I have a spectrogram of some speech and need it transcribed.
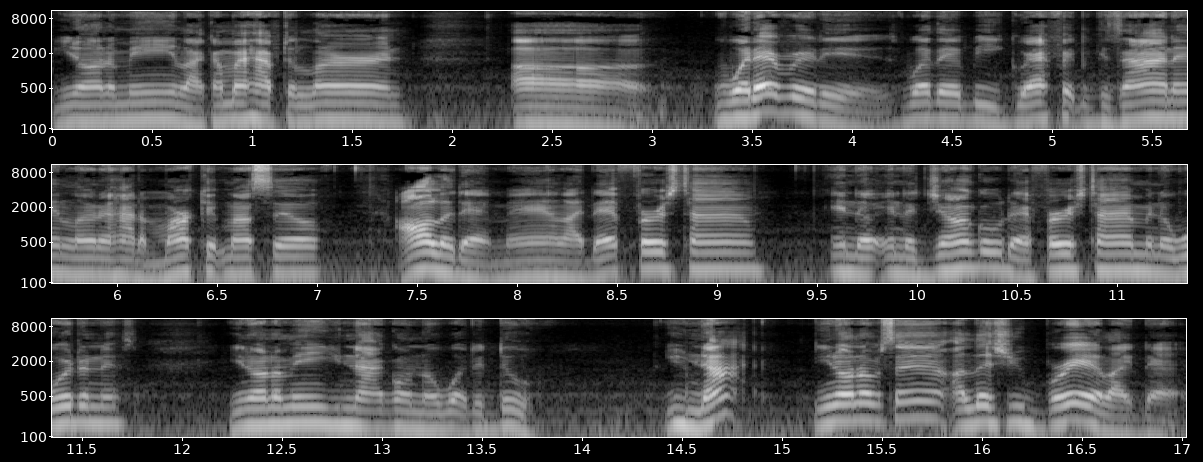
You know what I mean? Like I'm gonna have to learn, uh, whatever it is, whether it be graphic designing, learning how to market myself, all of that, man. Like that first time in the in the jungle that first time in the wilderness, you know what I mean? You're not gonna know what to do. You not. You know what I'm saying? Unless you bred like that.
